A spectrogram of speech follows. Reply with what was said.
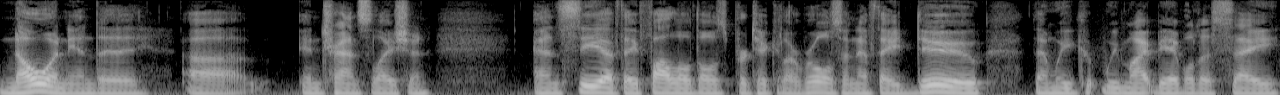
known in the uh, in translation and see if they follow those particular rules. And if they do, then we we might be able to say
